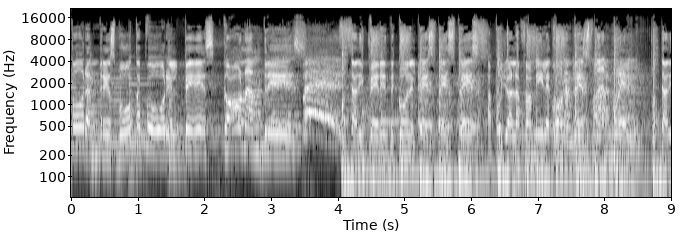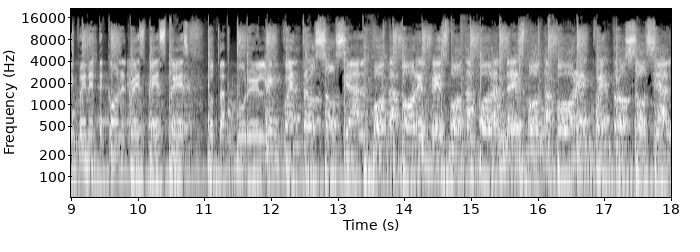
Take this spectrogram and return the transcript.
por Andrés, vota por el PES con Andrés. ¡PES! Vota diferente con el PES, PES, PES. Apoyo a la familia con Andrés Manuel. Vota diferente con el PES, PES, PES. Vota por el Encuentro Social. Vota por el PES, vota por Andrés, vota por Encuentro Social.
